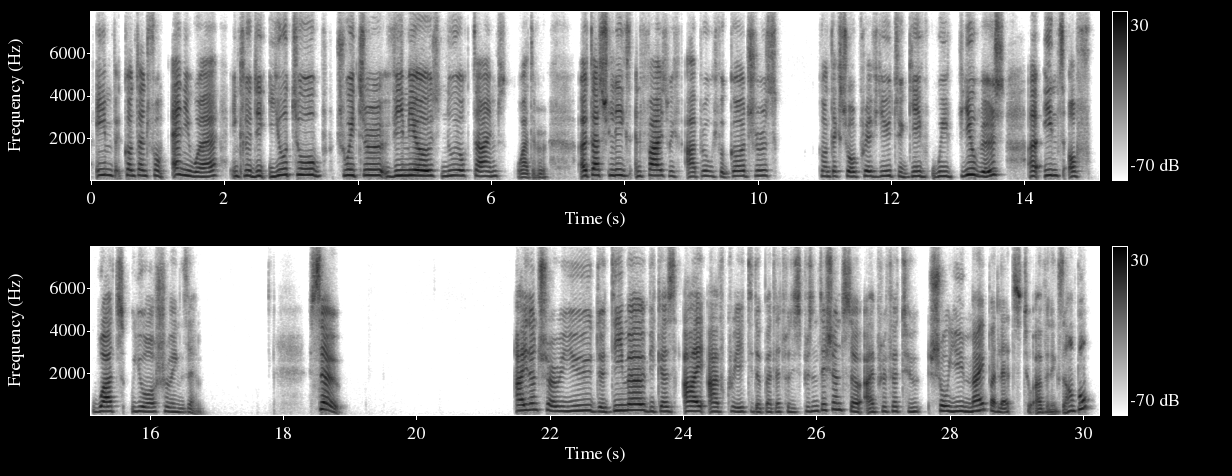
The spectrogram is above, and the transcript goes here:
content from anywhere, including YouTube, Twitter, Vimeos, New York Times, whatever. Attach links and files with Apple with a gorgeous contextual preview to give viewers a hint of what you are showing them. So I don't show you the demo because I have created a Padlet for this presentation, so I prefer to show you my Padlet to have an example.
